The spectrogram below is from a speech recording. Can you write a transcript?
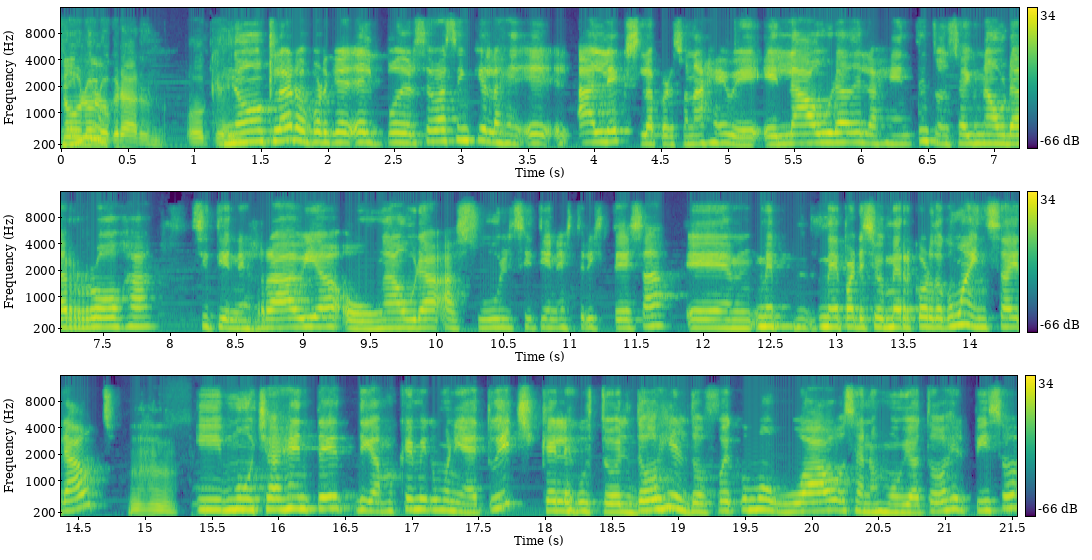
no lo lograron. Ok. No, claro, porque el poder se basa en que la gente, el- Alex, la personaje, ve el aura de la gente, entonces hay un aura roja si tienes rabia o un aura azul si tienes tristeza. Eh, me, me pareció, me recordó como a Inside Out Ujú. y mucha gente, digamos que en mi comunidad de Twitch, que les gustó el 2 y el 2 fue como wow, o sea, nos movió a todos el piso.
